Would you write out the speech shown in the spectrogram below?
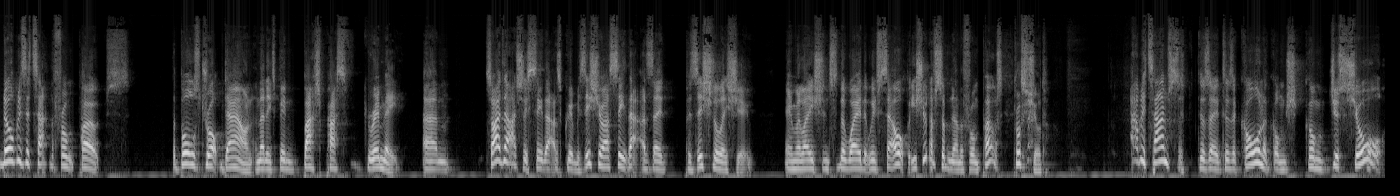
nobody's attacked the front post. The ball's dropped down, and then it's been bashed past Grimmy. Um, so I don't actually see that as Grimmy's issue. I see that as a positional issue in relation to the way that we've set up. But you should have somebody on the front post. Of course, you should. How many times does a does a corner come come just short?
